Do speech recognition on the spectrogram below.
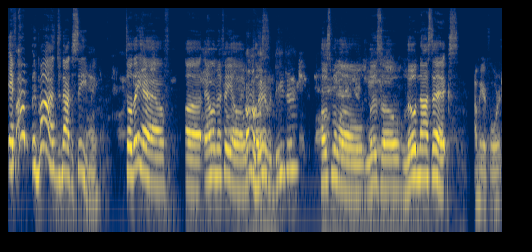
if I if my eyes do not deceive me, so they have uh LMFAO, Oh, Post, they have a DJ. Post Malone, Lizzo, Lil Nas X. I'm here for it.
